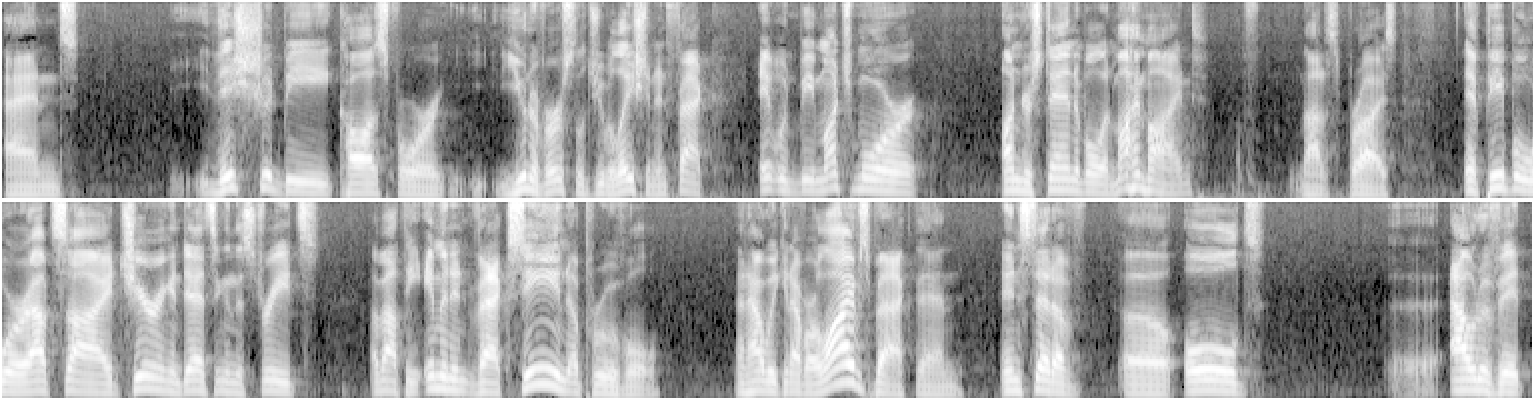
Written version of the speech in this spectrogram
And this should be cause for universal jubilation. In fact, it would be much more understandable in my mind, not a surprise, if people were outside cheering and dancing in the streets about the imminent vaccine approval and how we can have our lives back then instead of uh, old out of it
